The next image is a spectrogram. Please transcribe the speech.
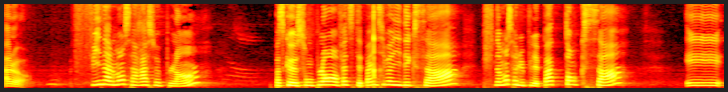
Alors, finalement, Sarah se plaint, parce que son plan, en fait, c'était pas une si bonne idée que ça finalement, ça lui plaît pas tant que ça. Et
